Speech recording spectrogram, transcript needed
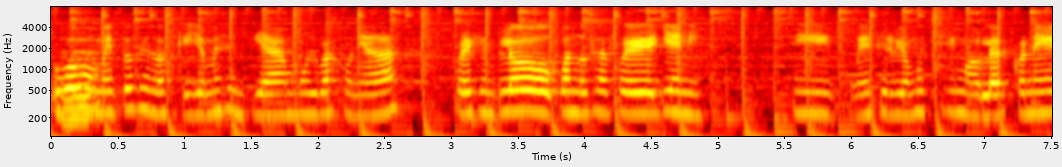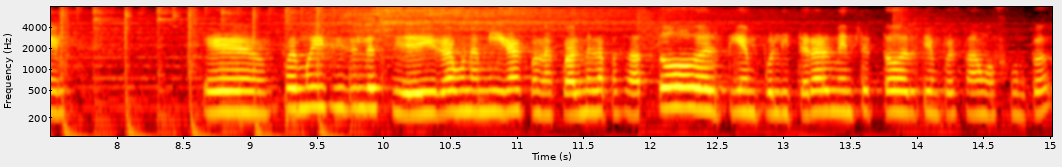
hubo momentos en los que yo me sentía muy bajoneada. Por ejemplo, cuando se fue Jenny, sí, me sirvió muchísimo hablar con él. Eh, fue muy difícil despedir a una amiga con la cual me la pasaba todo el tiempo, literalmente todo el tiempo estábamos juntos.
